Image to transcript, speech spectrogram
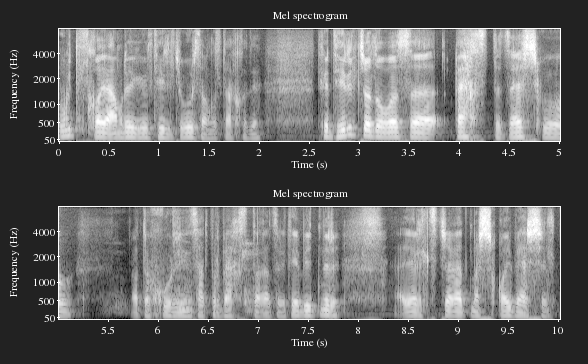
Бүгд л гоё амрыг л тэрэлж өөр сонголт авах те. Тэгэхээр тэрэлж бол угаасаа байх хэвээр зайлшгүй одоо хүүрийн салбар байх хэвээр газар. Тэгээ бид нэр ярилцж байгаад маш гоё байршилд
